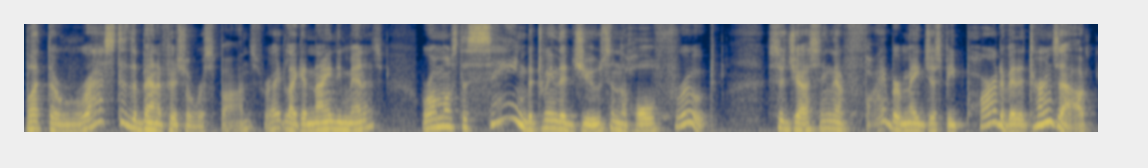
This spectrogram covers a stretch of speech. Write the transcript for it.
But the rest of the beneficial response, right, like at 90 minutes, were almost the same between the juice and the whole fruit, suggesting that fiber may just be part of it. It turns out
